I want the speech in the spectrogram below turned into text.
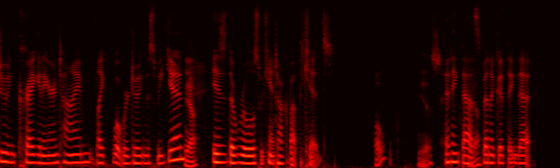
doing Craig and Aaron time, like what we're doing this weekend, Yeah. is the rules we can't talk about the kids. Oh, yes. I think that's Yeah. been a good thing that,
